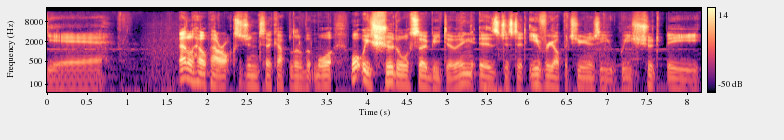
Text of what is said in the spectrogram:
Yeah. That'll help our oxygen tick up a little bit more. What we should also be doing is just at every opportunity, we should be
